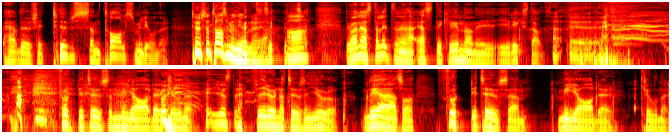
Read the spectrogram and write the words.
hävde ur sig tusentals miljoner. Tusentals miljoner ja. ja. Det var nästan lite den här SD-kvinnan i, i riksdagen. eh, 40 000 miljarder kronor. Just det. 400 000 euro. Det är alltså 40 000 miljarder kronor.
